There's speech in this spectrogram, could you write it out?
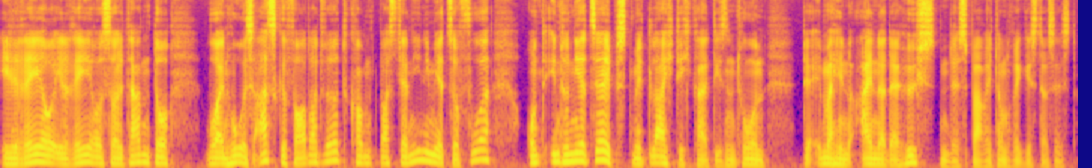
Il Reo, Il Reo soltanto, wo ein hohes Ass gefordert wird, kommt Bastianini mir zuvor und intoniert selbst mit Leichtigkeit diesen Ton, der immerhin einer der höchsten des Baritonregisters ist.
